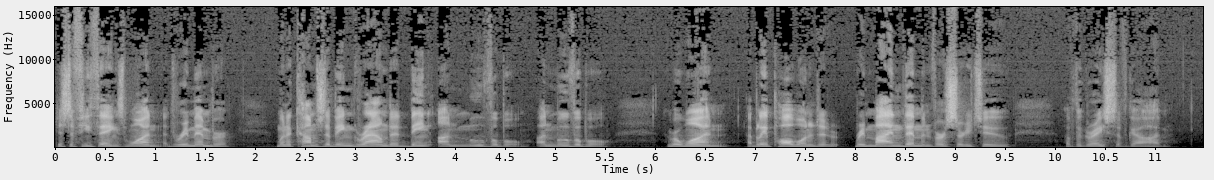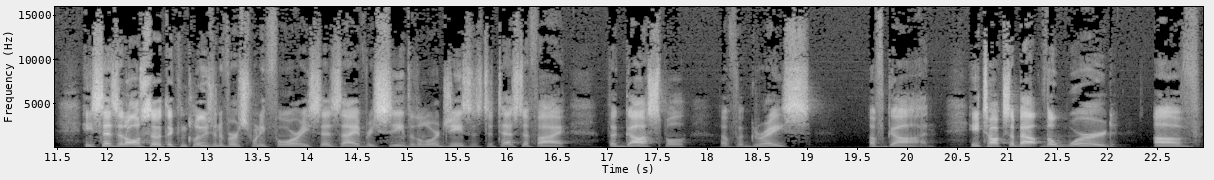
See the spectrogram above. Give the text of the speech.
Just a few things. One, remember, when it comes to being grounded, being unmovable, unmovable. Number one, I believe Paul wanted to remind them in verse 32 of the grace of God. He says it also at the conclusion of verse 24. He says, I have received of the Lord Jesus to testify the gospel of the grace of God. He talks about the word of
